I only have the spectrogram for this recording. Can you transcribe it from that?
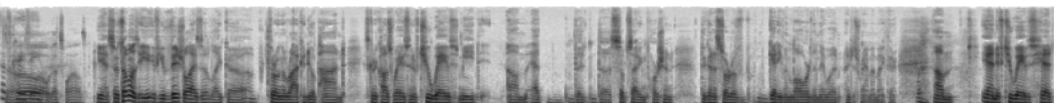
that's crazy. Oh, that's wild. Yeah, so it's almost if you visualize it like uh, throwing a rock into a pond, it's going to cause waves, and if two waves meet um, at the the subsiding portion, they're going to sort of get even lower than they would. I just ran my mic there. um, and if two waves hit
